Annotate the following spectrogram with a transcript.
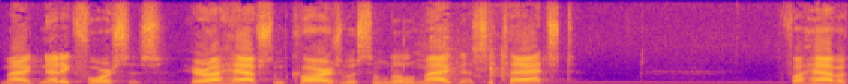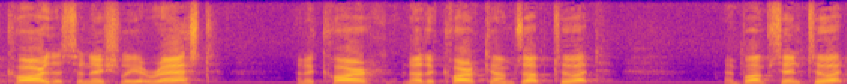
magnetic forces. Here I have some cars with some little magnets attached. If I have a car that's initially at rest and a car, another car comes up to it, and bumps into it,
